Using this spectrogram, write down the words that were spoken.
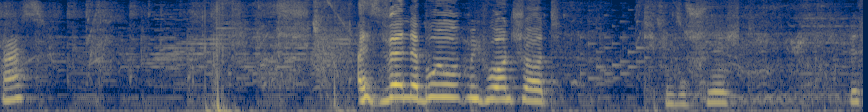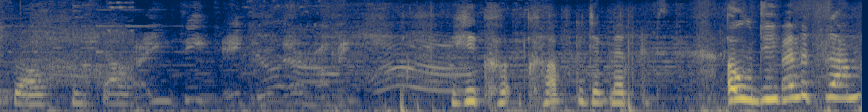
Was? Als wenn der Bull mich one-shot. Ich bin so schlecht. Bist du auch? Bist du auch? Welche Ko Kopfgedeckt-Map gibt's? Oh, die. Wollen wir zusammen?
